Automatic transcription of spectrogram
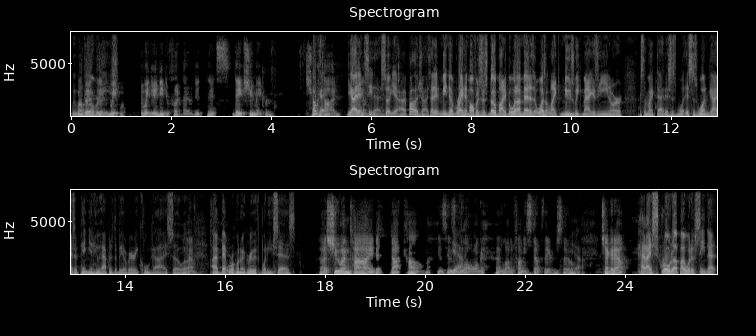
we would Well, go the, over the- these. we we do need to footnote. It, it's Dave Shoemaker. Okay. Yeah, I didn't Yeah. see that. So yeah, I apologize. I didn't mean to write him off as just nobody, but what I meant is it wasn't like Newsweek magazine or or something like that. This is one- this is one guy's opinion who happens to be a very cool guy. So uh, Yeah. I bet we're going to agree with what he says. Uh, shoeuntied.com is his Yeah. blog. A lot of funny stuff there. So Yeah. check it out. Had I scrolled up, I would have seen that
